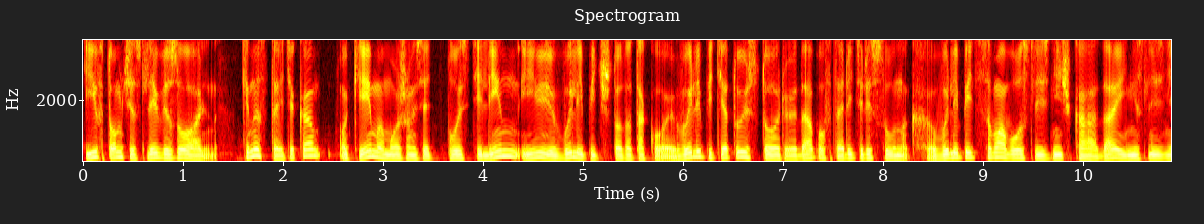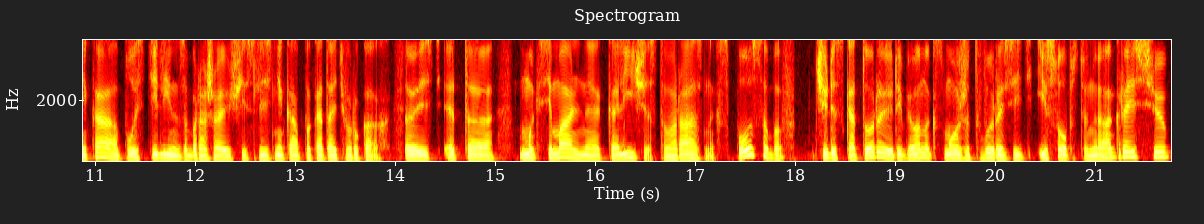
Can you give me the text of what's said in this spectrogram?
и в том числе визуально. Кинестетика, окей, мы можем взять пластилин и вылепить что-то такое, вылепить эту историю, да, повторить рисунок, вылепить самого слизнячка, да, и не слизняка, а пластилин, изображающий слизняка, покатать в руках. То есть это максимальное количество разных способов, через которые ребенок сможет выразить и собственную агрессию,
